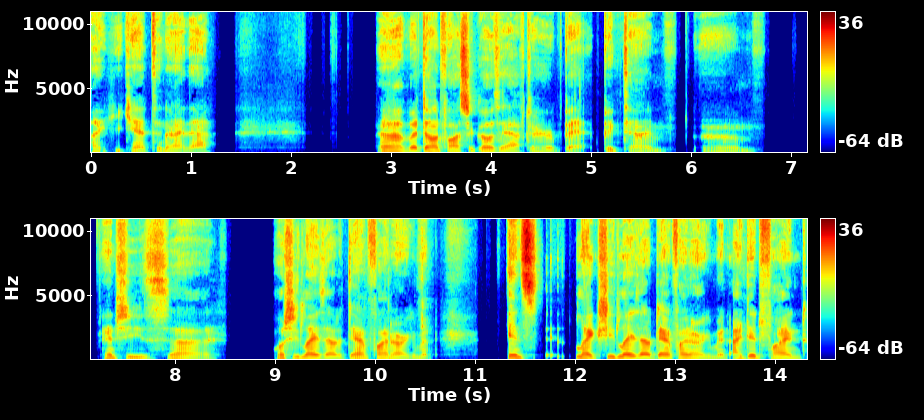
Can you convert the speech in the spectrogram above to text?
like you can't deny that. Uh, but Dawn Foster goes after her big time, um, and she's uh, well, she lays out a damn fine argument. In like she lays out a damn fine argument. I did find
